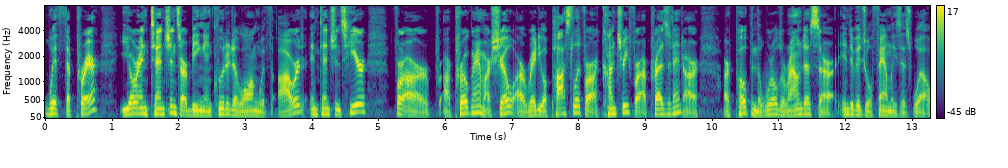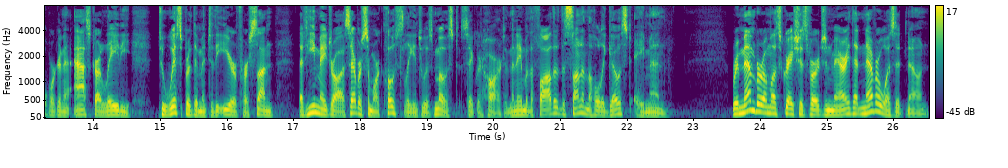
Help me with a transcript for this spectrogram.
with the prayer. Your intentions are being included along with our intentions here for our our program, our show, our radio apostolate, for our country, for our president, our our Pope and the world around us, our individual families as well. We're going to ask Our Lady to whisper them into the ear of her Son, that he may draw us ever so more closely into his most sacred heart. In the name of the Father, the Son, and the Holy Ghost, amen. Remember, O most gracious Virgin Mary, that never was it known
